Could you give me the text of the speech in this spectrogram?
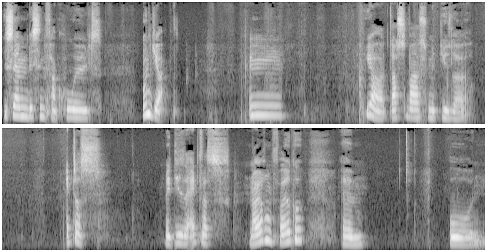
ist er ein bisschen verkohlt. Und ja. Ähm, ja, das war's mit dieser etwas mit dieser etwas neueren Folge. Ähm, und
